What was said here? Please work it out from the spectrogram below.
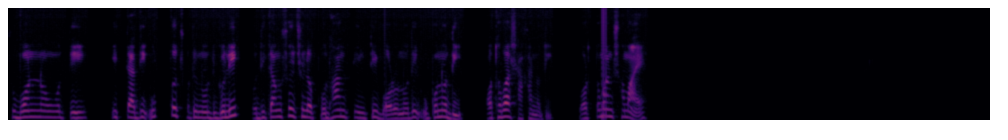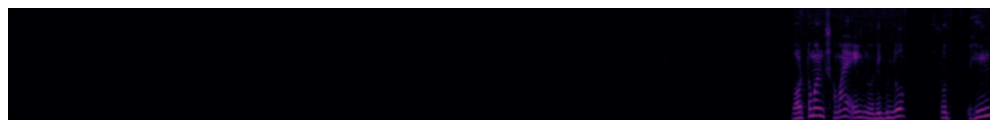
সুবর্ণমতী ইত্যাদি উক্ত ছোট নদীগুলি অধিকাংশই ছিল প্রধান তিনটি বড় নদীর উপনদী অথবা শাখা নদী। বর্তমান সময়ে বর্তমান সময়ে এই নদীগুলো স্রোতহীন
